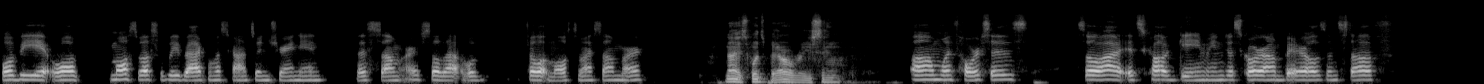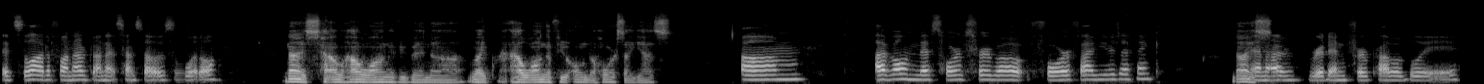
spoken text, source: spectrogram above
we'll be well. Most of us will be back in Wisconsin training this summer, so that will fill up most of my summer. Nice. What's barrel racing? Um, with horses. So uh, it's called gaming. Just go around barrels and stuff it's a lot of fun. I've done it since I was little. Nice. How how long have you been uh like how long have you owned a horse, I guess? Um I've owned this horse for about 4 or 5 years, I think. Nice. And I've ridden for probably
